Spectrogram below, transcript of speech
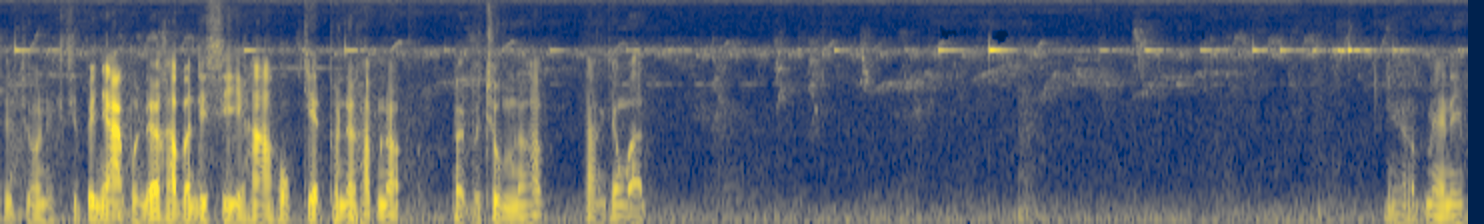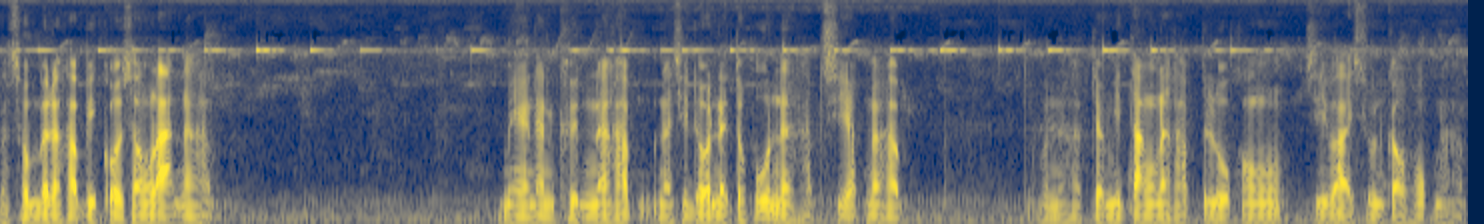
ดี๋ยวช่วงนี้สิเป็นยากผลเด้อครับ วันที่สี่ห้าหกเจ็ดผลเด้อครับเนาะไปประชุมนะครับ ต่างจังหวัด นี่ครับแม่นี่ผสมไปแล้วครับ วิโก้สองล้านนะครับ แม่นั่นขึ้นนะครับ นาชิโดนในตัวพูนนะครับ เสียบนะครับตัวพูนนะครับ จะมีตังนะครับ เป็นลูกของซีวายศูนย์เก้าหกนะครับ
